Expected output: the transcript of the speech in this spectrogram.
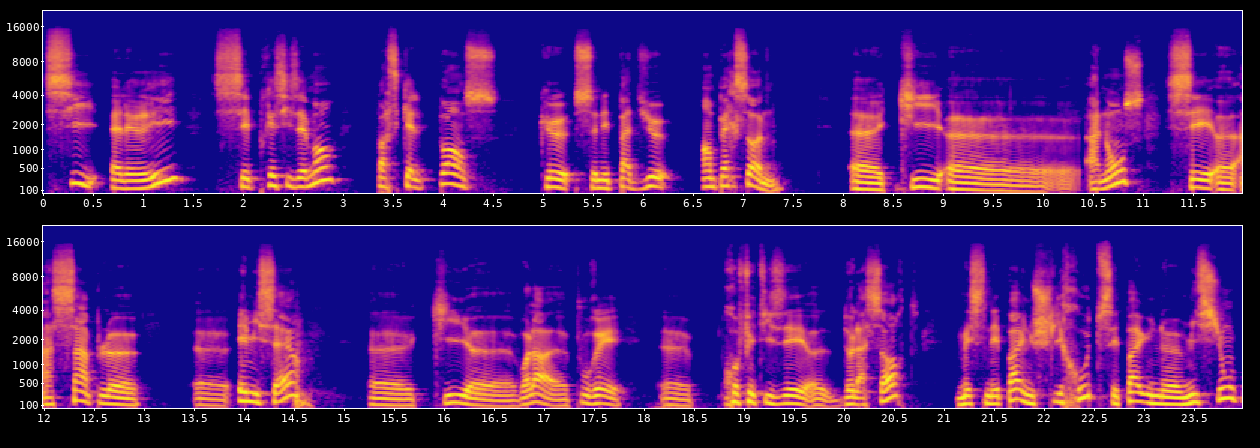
si elle rit, c'est précisément parce qu'elle pense que ce n'est pas Dieu en personne euh, qui euh, annonce, c'est euh, un simple émissaire qui voilà, pourrait prophétiser de la sorte, mais ce n'est pas une shlichut, c'est pas une mission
